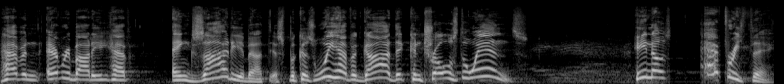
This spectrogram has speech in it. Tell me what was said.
having everybody have anxiety about this because we have a God that controls the winds. He knows everything.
